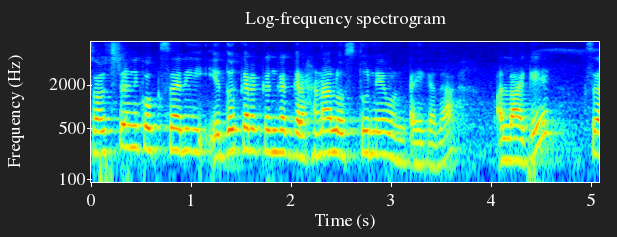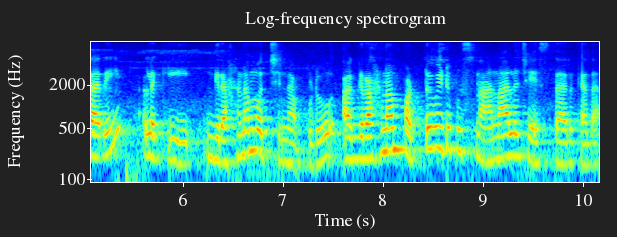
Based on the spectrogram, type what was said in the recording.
సంవత్సరానికి ఒకసారి ఏదో ఒక రకంగా గ్రహణాలు వస్తూనే ఉంటాయి కదా. అలాగే ఒకసారి వాళ్ళకి గ్రహణం వచ్చినప్పుడు ఆ గ్రహణం పట్టు విడుపు స్నానాలు చేస్తారు కదా.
